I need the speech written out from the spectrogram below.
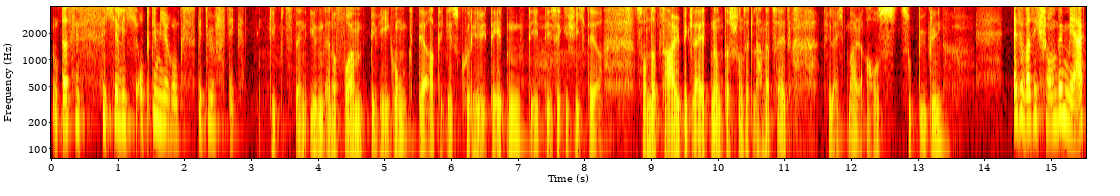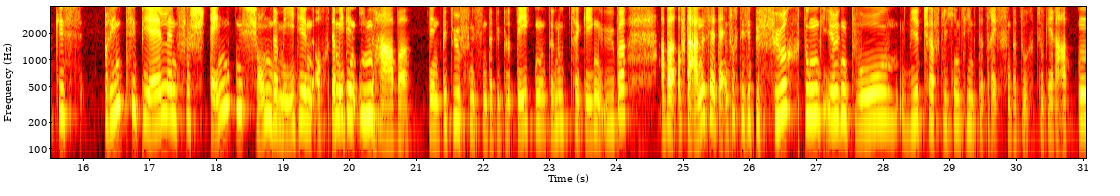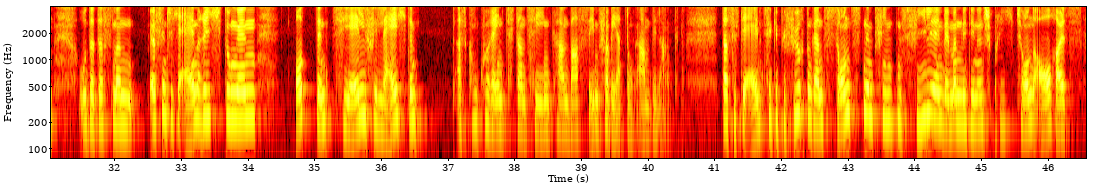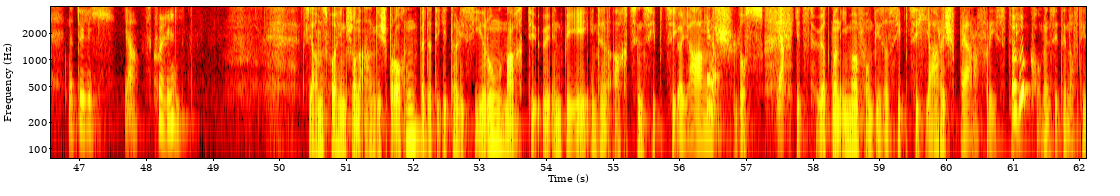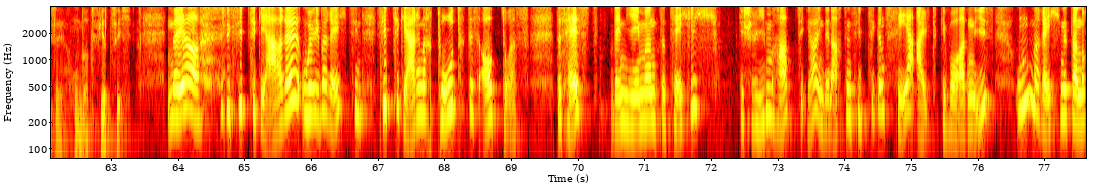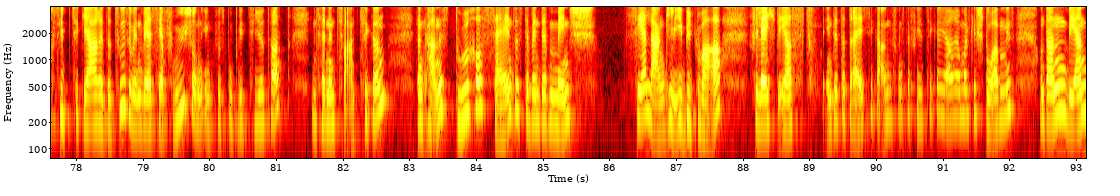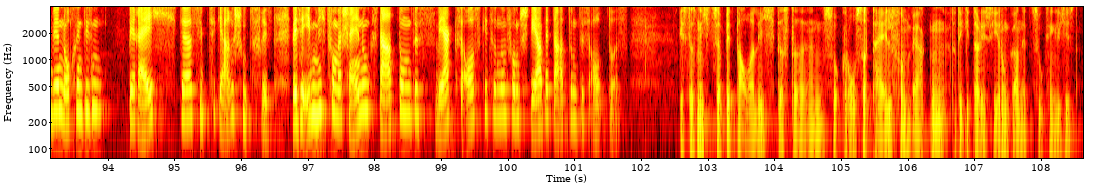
Und das ist sicherlich optimierungsbedürftig. Gibt es da in irgendeiner Form Bewegung, derartige Skurrilitäten, die diese Geschichte ja Sonderzahl begleiten und das schon seit langer Zeit, vielleicht mal auszubügeln? Also was ich schon bemerke, ist prinzipiell ein Verständnis schon der Medien, auch der Medieninhaber den Bedürfnissen der Bibliotheken und der Nutzer gegenüber. Aber auf der anderen Seite einfach diese Befürchtung, irgendwo wirtschaftlich ins Hintertreffen dadurch zu geraten oder dass man öffentliche Einrichtungen potenziell vielleicht als Konkurrenz dann sehen kann, was eben Verwertung anbelangt. Das ist die einzige Befürchtung. Ansonsten empfinden es viele, wenn man mit ihnen spricht, schon auch als natürlich ja, skurril. Sie haben es vorhin schon angesprochen, bei der Digitalisierung macht die ÖNB in den 1870er Jahren genau. Schluss. Ja. Jetzt hört man immer von dieser 70 Jahre Sperrfrist. Mhm. Wie kommen Sie denn auf diese 140? Naja, die 70 Jahre Urheberrecht sind 70 Jahre nach Tod des Autors. Das heißt, wenn jemand tatsächlich geschrieben hat, ja, in den 1870ern sehr alt geworden ist. Und man rechnet dann noch 70 Jahre dazu, also wenn wer sehr früh schon irgendwas publiziert hat, in seinen 20ern, dann kann es durchaus sein, dass der, wenn der Mensch sehr langlebig war, vielleicht erst Ende der 30er, Anfang der 40er Jahre einmal gestorben ist. Und dann wären wir noch in diesem Bereich der 70 Jahre Schutzfrist, weil sie eben nicht vom Erscheinungsdatum des Werks ausgeht, sondern vom Sterbedatum des Autors. Ist das nicht sehr bedauerlich, dass da ein so großer Teil von Werken der Digitalisierung gar nicht zugänglich ist?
